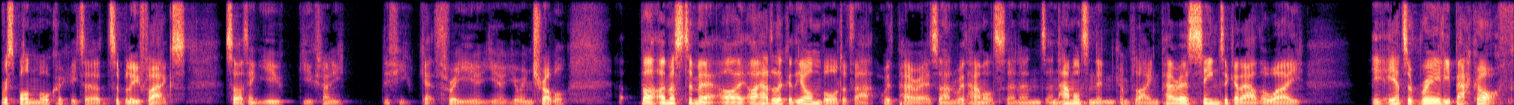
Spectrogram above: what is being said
respond more quickly to, to blue flags. So I think you you can only if you get three, you, you're in trouble. But I must admit, I, I had a look at the onboard of that with Perez and with Hamilton, and, and Hamilton didn't complain. Perez seemed to get out of the way. He, he had to really back off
